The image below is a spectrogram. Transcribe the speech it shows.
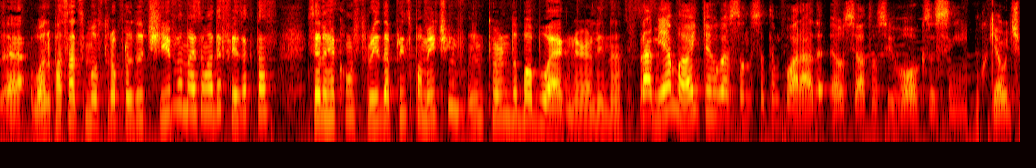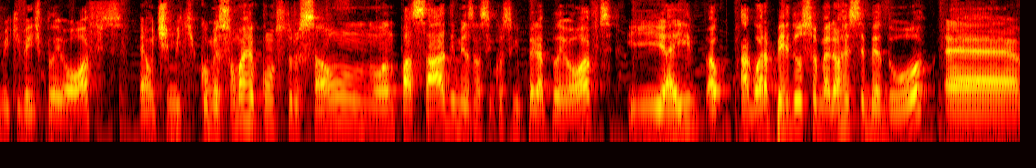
é, o ano passado se mostrou produtiva, mas é uma defesa que tá sendo reconstruída principalmente em, em torno do Bob Wagner ali, né? Pra mim, a maior interrogação dessa temporada é o Seattle Seahawks, assim, porque é um time que vem de playoffs, é um time que começou uma reconstrução no ano passado e mesmo assim conseguiu pegar playoffs, e aí a- agora perdeu seu melhor recebedor, é,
